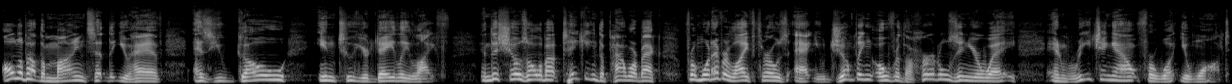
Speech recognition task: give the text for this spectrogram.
all about the mindset that you have as you go into your daily life. And this show is all about taking the power back from whatever life throws at you, jumping over the hurdles in your way, and reaching out for what you want.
